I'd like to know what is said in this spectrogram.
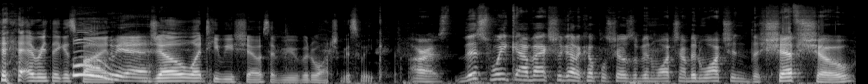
Everything is fine. yeah. Joe, what TV shows have you been watching this week? All right. This week I've actually got a couple shows I've been watching. I've been watching The Chef Show.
